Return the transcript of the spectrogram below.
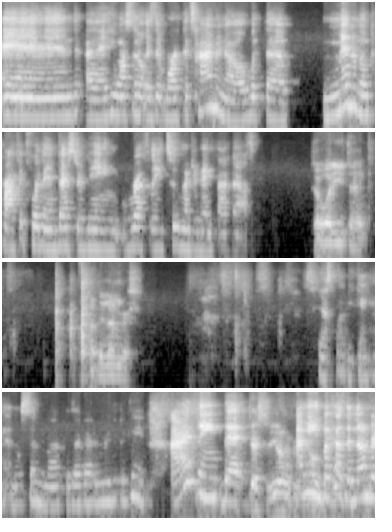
And uh, he wants to know is it worth the time to know with the minimum profit for the investor being roughly 285,000. So what do you think of the numbers? That's why we can't have no seminar because I got to read it again. I think that. Just, you don't I mean, because the number,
